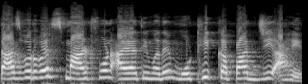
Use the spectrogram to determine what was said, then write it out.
त्याचबरोबर स्मार्टफोन आयातीमध्ये मोठी कपात जी आहे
